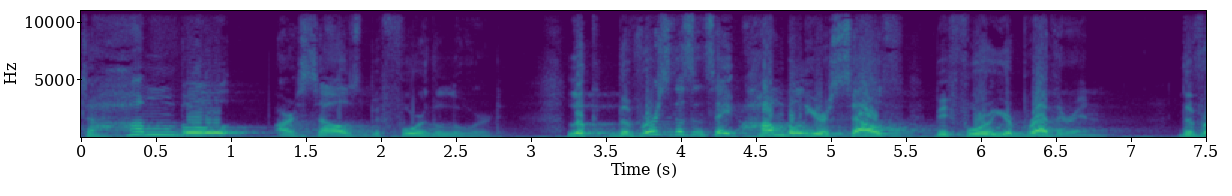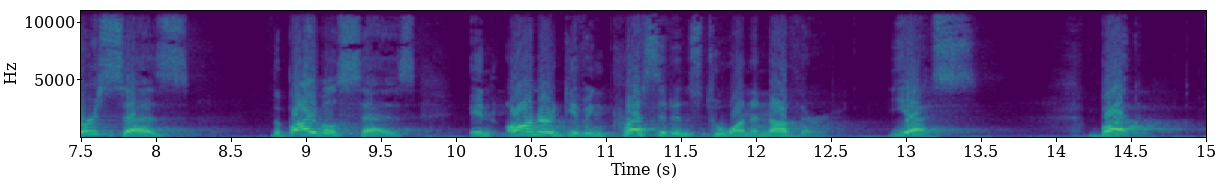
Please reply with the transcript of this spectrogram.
to humble ourselves before the Lord. Look, the verse doesn't say humble yourself before your brethren. The verse says, the Bible says, in honor giving precedence to one another. Yes. But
